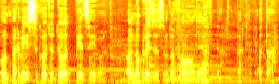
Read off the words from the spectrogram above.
un par visu, ko tu dod piedzīvot. Un nu griezīsim to fonu, ja? Tā, tā. tā.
